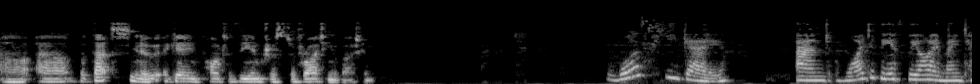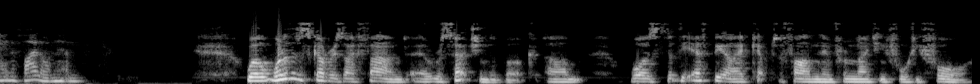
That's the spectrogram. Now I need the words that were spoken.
uh, uh, but that's you know again part of the interest of writing about him. Was he gay, and why did the FBI maintain a file on him? Well, one of the discoveries I found uh, researching the book um, was that the FBI kept a file on him from 1944.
